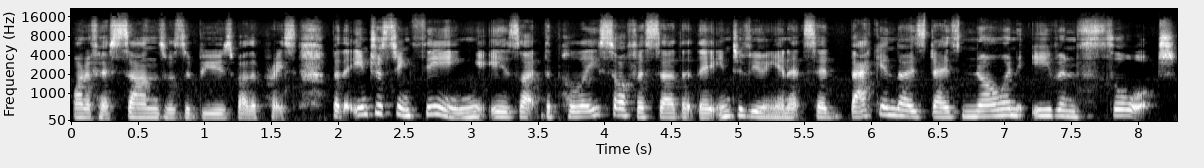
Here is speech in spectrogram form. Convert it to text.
one of her sons was abused by the priest. But the interesting thing is like the police officer that they're interviewing in it said back in those days no one even thought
